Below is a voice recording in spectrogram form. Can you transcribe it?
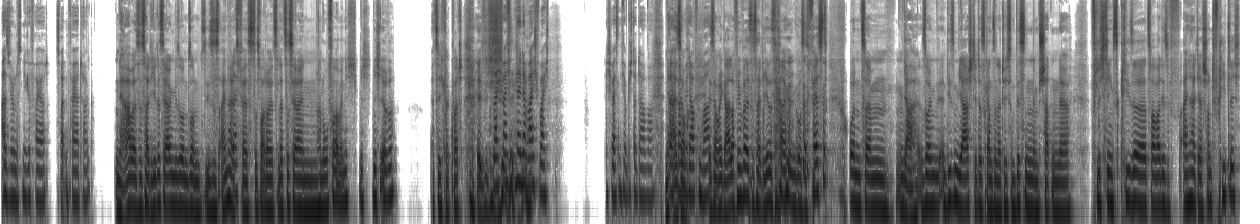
Also wir haben das nie gefeiert. Zweiten Feiertag. Ja, aber es ist halt jedes Jahr irgendwie so ein, so ein dieses Einheitsfest. Das war doch jetzt letztes Jahr in Hannover, wenn ich mich nicht irre. Erzähl ich gerade Quatsch. Vielleicht war ich, nee, da war ich, war ich. Ich weiß nicht, ob ich da da war. Ja, ist auch, wieder auf dem Wasser. Ist auch egal, auf jeden Fall ist es halt jedes Jahr ein großes Fest. Und ähm, ja, so in, in diesem Jahr steht das Ganze natürlich so ein bisschen im Schatten der Flüchtlingskrise. Zwar war diese Einheit ja schon friedlich,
